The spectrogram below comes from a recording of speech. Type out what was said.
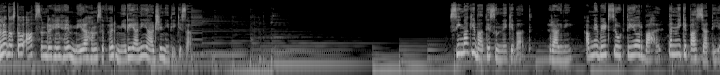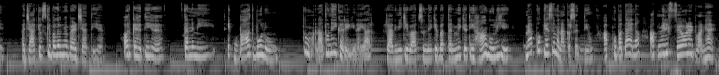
हेलो दोस्तों, आप सुन रहे हैं मेरा हम सफ़र, मेरे यानी आरजे निधि के साथ। सीमा की बातें सुनने के बाद, रागिनी अपने बेड से उठती है और बाहर तन्वी के पास जाती है और जाके उसके बगल में बैठ जाती है और कहती है, तन्वी, एक बात बोलूँ? तुम मना तो नहीं करेगी ना यार? रागिनी की बात सुनने के बाद तन्वी कहती, है, बोलिए। मैं आपको कैसे मना कर सकती हूँ? आपको पता है ना, आप मेरी फेवरेट वन है।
